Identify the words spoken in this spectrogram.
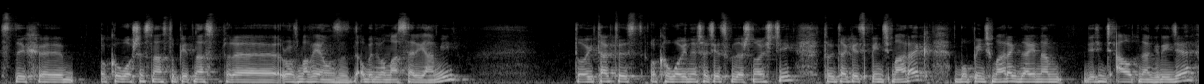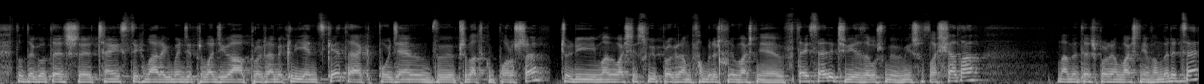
z tych y, około 16-15, które rozmawiają z obydwoma seriami, to i tak to jest około 1 trzeciej skuteczności, to i tak jest 5 marek, bo 5 marek daje nam 10 aut na gridzie, do tego też y, część z tych marek będzie prowadziła programy klienckie, tak jak powiedziałem w przypadku Porsche, czyli mamy właśnie swój program fabryczny właśnie w tej serii, czyli załóżmy w Mistrzostwach Świata, Mamy też program właśnie w Ameryce,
